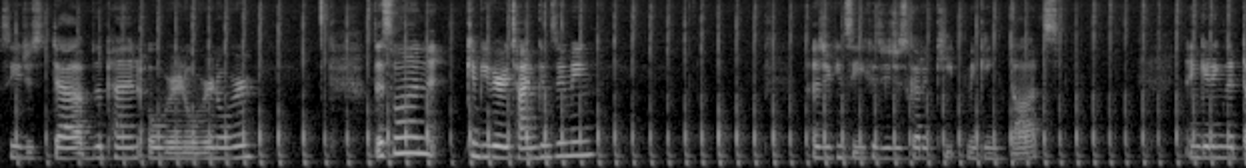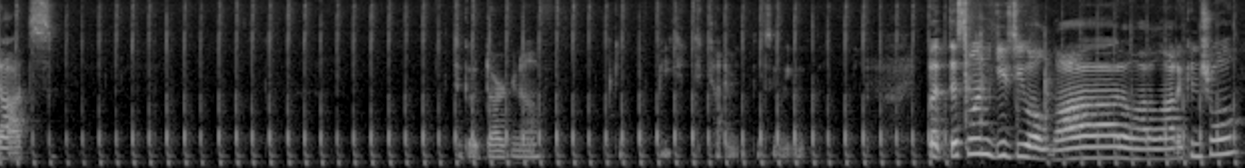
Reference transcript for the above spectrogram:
So you just dab the pen over and over and over. This one can be very time consuming. As you can see, because you just got to keep making dots and getting the dots to go dark enough be time consuming. But this one gives you a lot, a lot, a lot of control.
